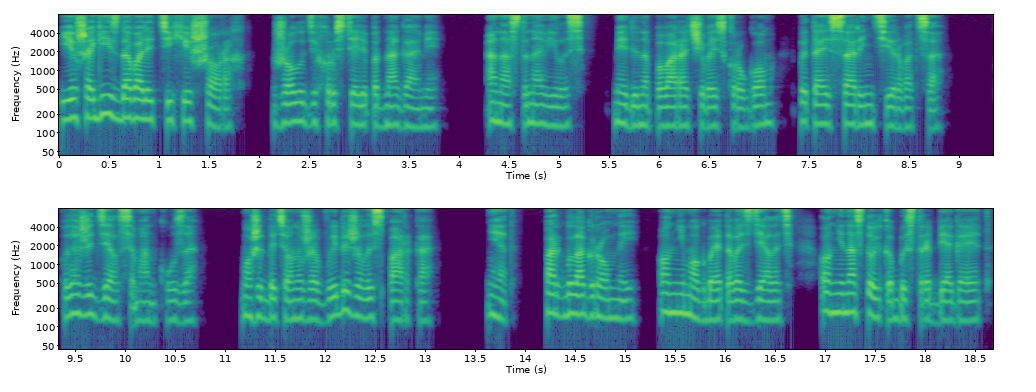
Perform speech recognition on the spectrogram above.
ее шаги издавали тихий шорох, желуди хрустели под ногами. Она остановилась, медленно поворачиваясь кругом, пытаясь сориентироваться. Куда же делся Манкуза? Может быть, он уже выбежал из парка? Нет, парк был огромный. Он не мог бы этого сделать. Он не настолько быстро бегает.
